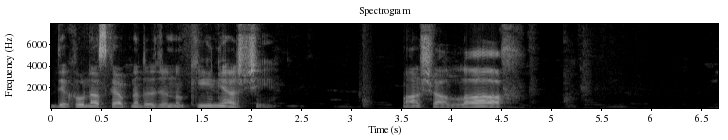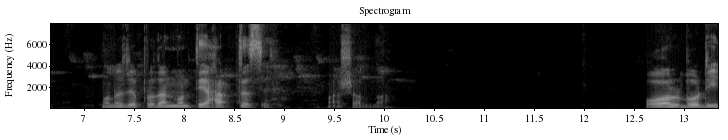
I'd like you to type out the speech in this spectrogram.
দেখুন আজকে আপনাদের জন্য কি নিয়ে আসছি। মাশাল্লাহ মনে যে প্রধানমন্ত্রী হাঁটতেছে। মাশাল্লাহ অল বডি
